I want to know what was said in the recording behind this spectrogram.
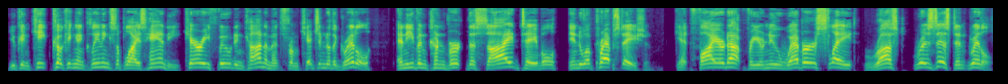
you can keep cooking and cleaning supplies handy, carry food and condiments from kitchen to the griddle, and even convert the side table into a prep station. Get fired up for your new Weber Slate rust resistant griddle.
